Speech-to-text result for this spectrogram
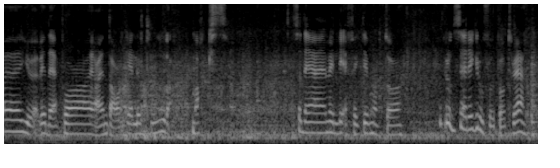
eh, gjør vi det på ja, en dag eller to, da, maks. Så det er en veldig effektiv måte å produsere grovfòr på, tror jeg.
